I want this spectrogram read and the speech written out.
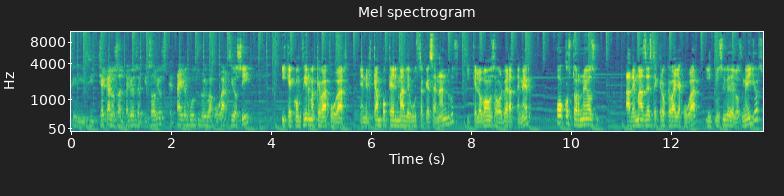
si, checan los anteriores episodios, que Tiger Woods lo iba a jugar sí o sí, y que confirma que va a jugar en el campo que a él más le gusta, que es San Andrews, y que lo vamos a volver a tener. Pocos torneos, además de este, creo que vaya a jugar, inclusive de los Majors.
